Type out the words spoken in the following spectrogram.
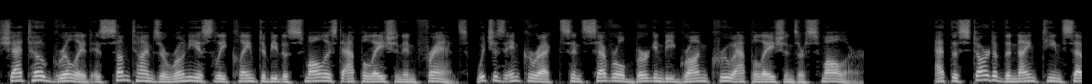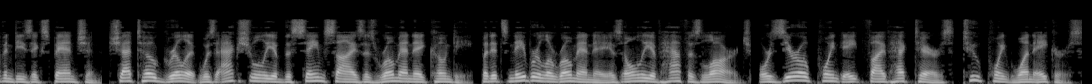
Château Grillet is sometimes erroneously claimed to be the smallest appellation in France, which is incorrect since several Burgundy Grand Cru appellations are smaller. At the start of the 1970s expansion, Château Grillet was actually of the same size as Romanée Conti, but its neighbour La Romanée is only of half as large, or 0.85 hectares 2.1 acres.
